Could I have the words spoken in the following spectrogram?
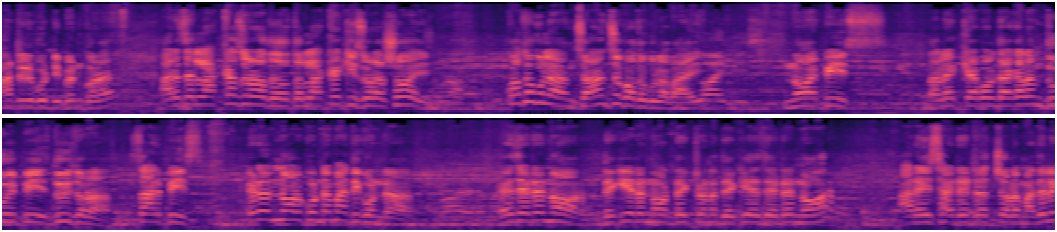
হাটের উপর ডিপেন্ড করে। আর যে লাক্কা জোড়া দেবো তো লাক্কা কি জোড়া সই? কতগুলো আনছো? আনছো কতগুলো ভাই? নয় পিস তাহলে কেবল দেখালাম দুই পিস দুই জোড়া চার পিস এটা নর কোনটা মাদি কোনটা? এই যে এটা নর। দেখি এটা নরটা একটু না দেখি যে এটা নর। আর এই সাইডে এটা চলে মাদি। এলে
